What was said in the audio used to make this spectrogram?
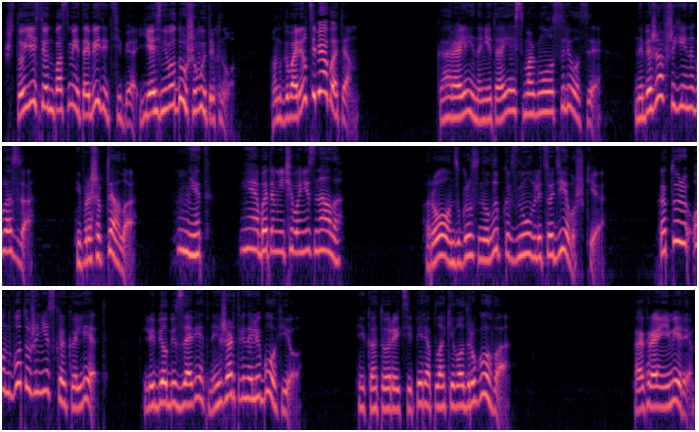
что если он посмеет обидеть тебя, я из него душу вытряхну. Он говорил тебе об этом?» Каролина, не таясь, сморгнула слезы, набежавшие ей на глаза, и прошептала. «Нет, я об этом ничего не знала». Роланд с грустной улыбкой взглянул в лицо девушки, которую он вот уже несколько лет любил беззаветной и жертвенной любовью, и которая теперь оплакивала другого. «По крайней мере,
